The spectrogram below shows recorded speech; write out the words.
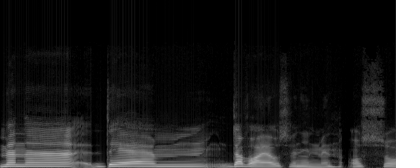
Men uh, det mm, Da var jeg hos venninnen min, og så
